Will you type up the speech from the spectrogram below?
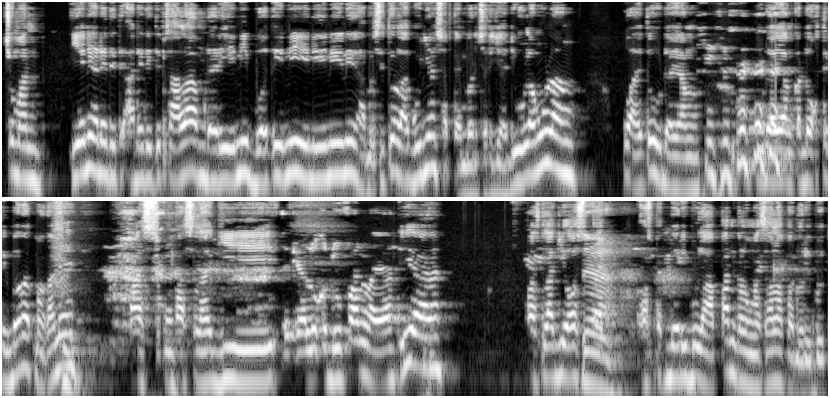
cuman ya ini ada titip, ada titip salam dari ini buat ini ini ini ini habis itu lagunya September ceria diulang-ulang wah itu udah yang udah yang kedoktrin banget makanya pas pas lagi Kayak lu kedufan lah ya. Iya. Pas lagi ospek, Ya. ospek 2008 kalau nggak salah apa 2007.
